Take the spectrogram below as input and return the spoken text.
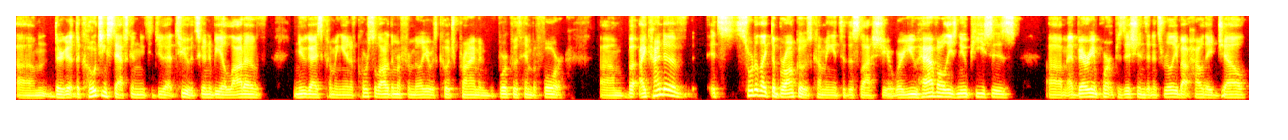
Um, they're the coaching staff's going to need to do that too. It's going to be a lot of new guys coming in. Of course, a lot of them are familiar with Coach Prime and worked with him before. Um, but I kind of it's sort of like the Broncos coming into this last year, where you have all these new pieces um, at very important positions, and it's really about how they gel.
